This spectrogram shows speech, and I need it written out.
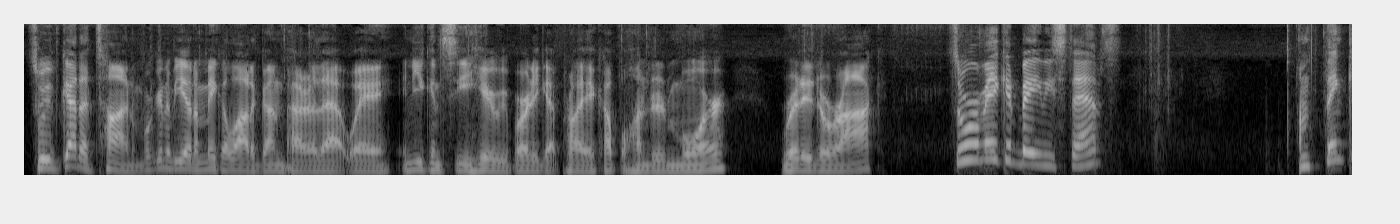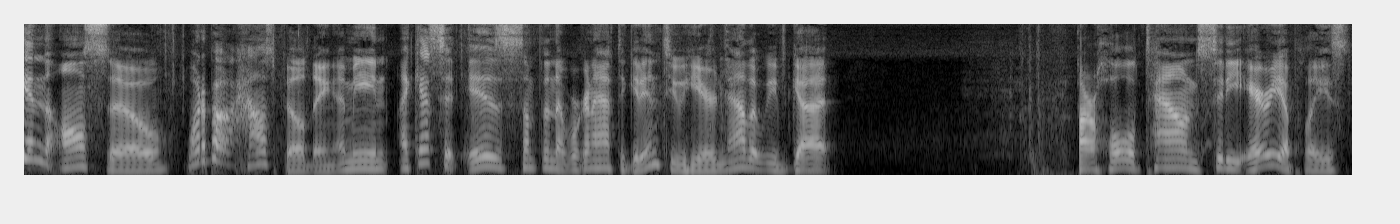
So we've got a ton. We're going to be able to make a lot of gunpowder that way. And you can see here, we've already got probably a couple hundred more ready to rock. So we're making baby steps. I'm thinking also, what about house building? I mean, I guess it is something that we're going to have to get into here now that we've got our whole town, city area place.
